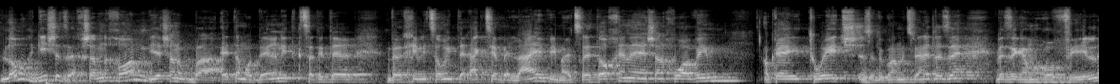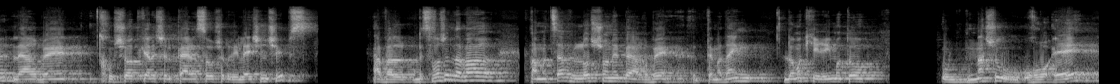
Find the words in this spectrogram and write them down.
לא מרגיש את זה. עכשיו נכון, יש לנו בעת המודרנית קצת יותר דרכים ליצור אינטראקציה בלייב עם היוצרי תוכן אה, שאנחנו אוהבים, אוקיי? טוויץ' זו דוגמה מצוינת לזה, וזה גם הוביל להרבה תחושות כאלה של parasocial relationships. אבל בסופו של דבר המצב לא שונה בהרבה, אתם עדיין לא מכירים אותו, מה שהוא רואה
